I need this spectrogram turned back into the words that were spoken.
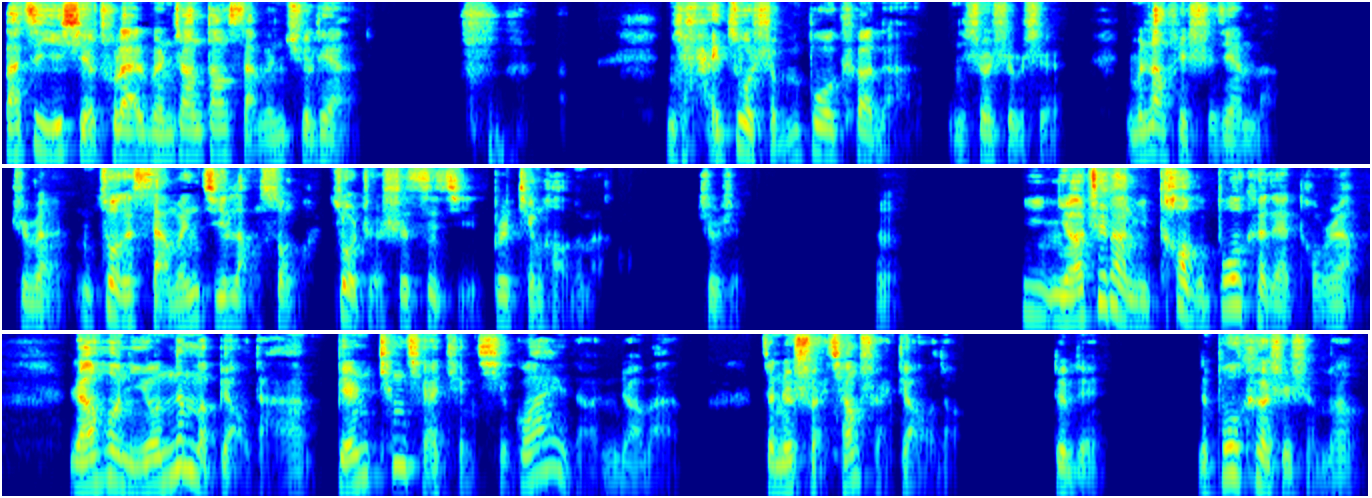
把自己写出来的文章当散文去练，你还做什么播客呢？你说是不是？你们浪费时间吧。是吧？你做个散文集朗诵，作者是自己，不是挺好的吗？是不是？嗯，你你要知道，你套个播客在头上，然后你又那么表达，别人听起来挺奇怪的，你知道吧？在那甩腔甩调的，对不对？那播客是什么？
